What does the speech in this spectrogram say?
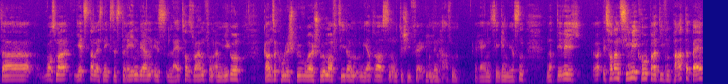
da, was wir jetzt dann als nächstes drehen werden, ist Lighthouse Run von Amigo. Ganz ein cooles Spiel, wo er Sturm aufzieht am Meer draußen und die Schiffe in den Hafen rein segeln müssen. Natürlich, äh, es hat einen semi-kooperativen Part dabei,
